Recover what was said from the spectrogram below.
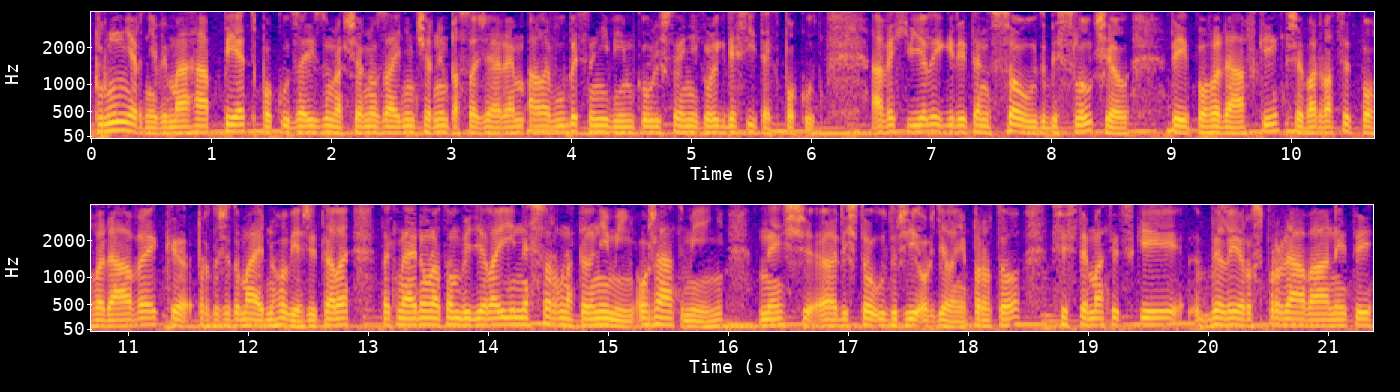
průměrně vymáhá pět pokud za jízdu na černo za jedním černým pasažérem, ale vůbec není výjimkou, když to je několik desítek pokud. A ve chvíli, kdy ten soud by sloučil ty pohledávky, třeba 20 pohledávek, protože to má jednoho věřitele, tak najednou na tom vydělají nesrovnatelně míň, ořád míň, než eh, když to udrží odděleně. Proto systematicky byly rozprodávány ty,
